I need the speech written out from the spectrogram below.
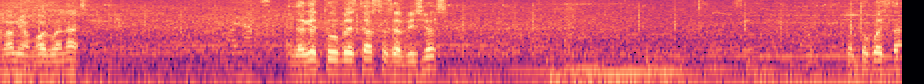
Hola, mi amor, buenas. ¿Verdad que tú prestas tus servicios? ¿Cuánto cuesta?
